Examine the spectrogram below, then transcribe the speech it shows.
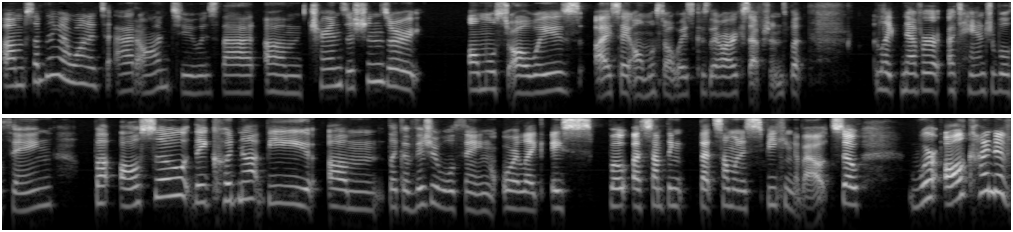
um, something I wanted to add on to is that um, transitions are almost always, I say almost always because there are exceptions, but like never a tangible thing. But also, they could not be um, like a visual thing or like a, spo- a something that someone is speaking about. So we're all kind of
